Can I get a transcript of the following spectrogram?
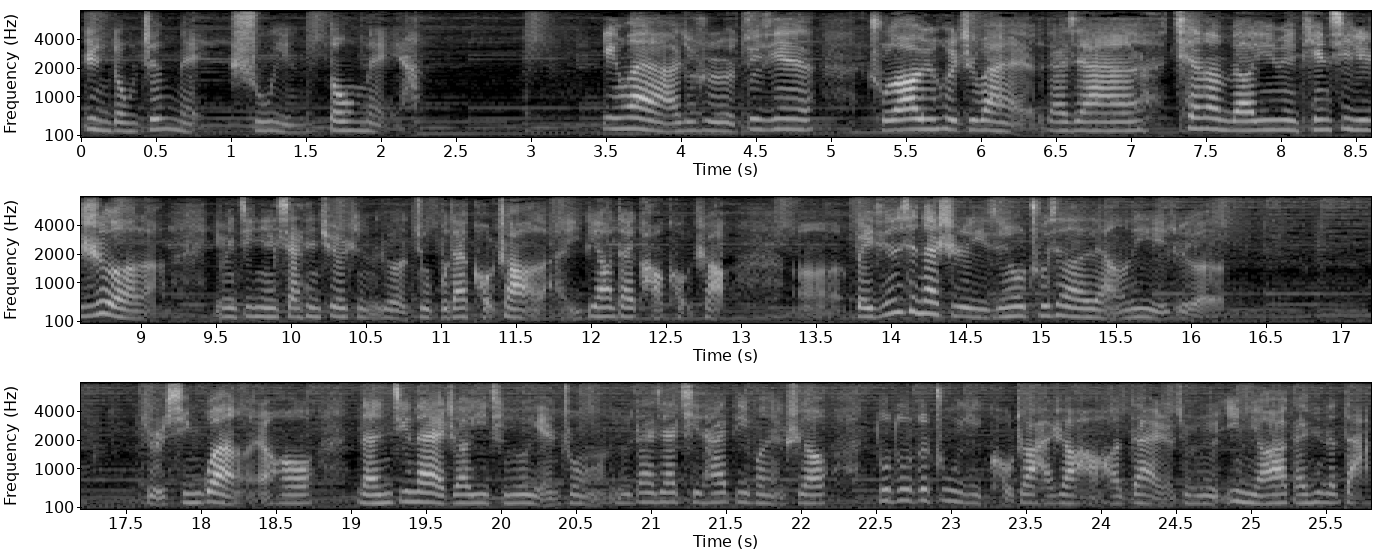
运动真美，输赢都美呀。另外啊，就是最近除了奥运会之外，大家千万不要因为天气热了。因为今年夏天确实挺热，就不戴口罩了，一定要戴好口罩。呃，北京现在是已经又出现了两例这个，就是新冠了。然后南京大家也知道疫情又严重了，就是大家其他地方也是要多多的注意，口罩还是要好好戴着。就是疫苗啊，赶紧的打。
